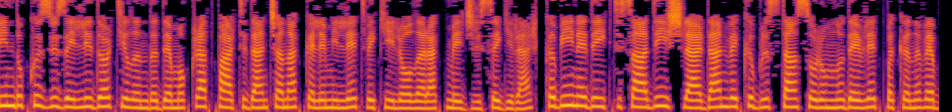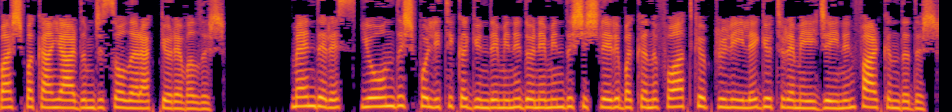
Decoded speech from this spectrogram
1954 yılında Demokrat Parti'den Çanakkale milletvekili olarak meclise girer, kabinede iktisadi işlerden ve Kıbrıs'tan sorumlu devlet bakanı ve başbakan yardımcısı olarak görev alır. Menderes, yoğun dış politika gündemini dönemin Dışişleri Bakanı Fuat Köprülü ile götüremeyeceğinin farkındadır.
